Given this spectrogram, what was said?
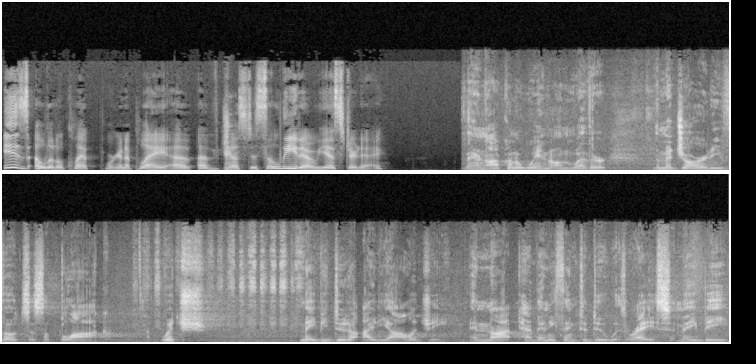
is a little clip we're going to play of, of Justice Alito yesterday. They're not going to win on whether the majority votes as a block, which may be due to ideology and not have anything to do with race. It may be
